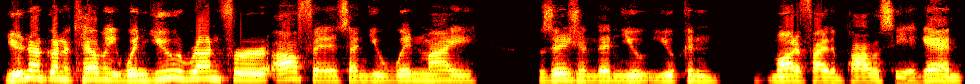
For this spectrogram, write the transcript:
"You're not going to tell me when you run for office and you win my position, then you you can modify the policy again."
